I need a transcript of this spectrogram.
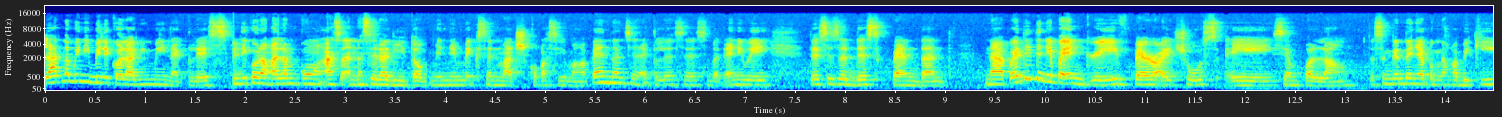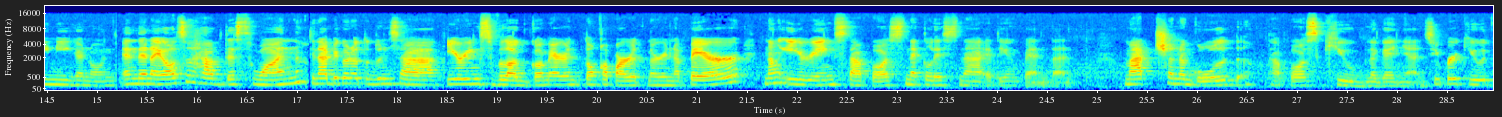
Lahat na binibili ko, laging may necklace. Hindi ko lang alam kung asaan na sila dito. Mini-mix and match ko kasi mga pendants and necklaces. But anyway, this is a disc pendant na pwede din ipa-engrave, pero I chose a simple lang. Tapos ang ganda niya pag naka-bikini, ganun. And then I also have this one. Sinabi ko na to dun sa earrings vlog ko. Meron tong kapartner na pair ng earrings, tapos necklace na ito yung pendant matte siya na gold, tapos cube na ganyan. Super cute.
